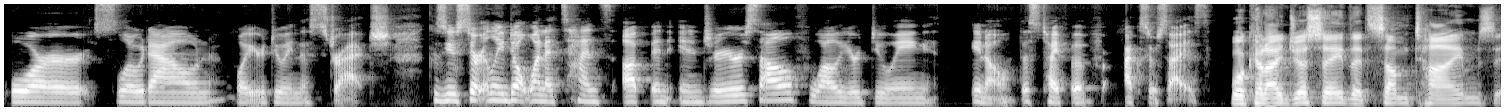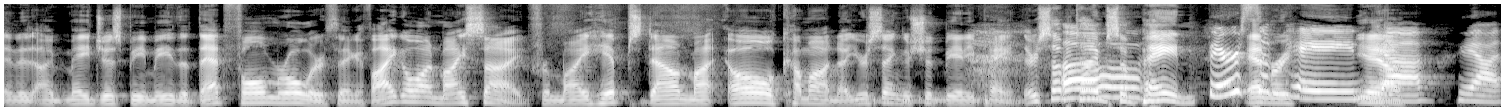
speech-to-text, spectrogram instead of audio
or slow down while you're doing the stretch because you certainly don't want to tense up and injure yourself while you're doing you know this type of exercise well can i just say that sometimes and it, may just be me that that foam roller thing if i go on my side from my hips down my oh come on now you're saying there shouldn't be any pain there's sometimes oh, some pain there's Emery. some pain yeah. yeah yeah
